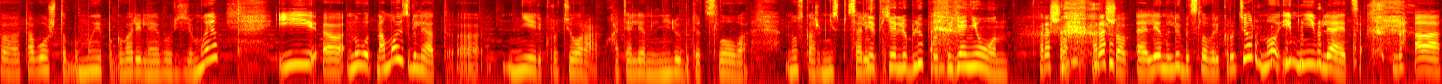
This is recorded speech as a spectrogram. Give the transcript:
э, того, чтобы мы поговорили о его резюме. И, э, ну вот, на мой взгляд, не рекрутера, хотя Лена не любит это слово, ну, скажем, не специалист. Нет, я люблю, просто я не он. Хорошо, хорошо. Лена любит слово рекрутер, но им не является. А,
